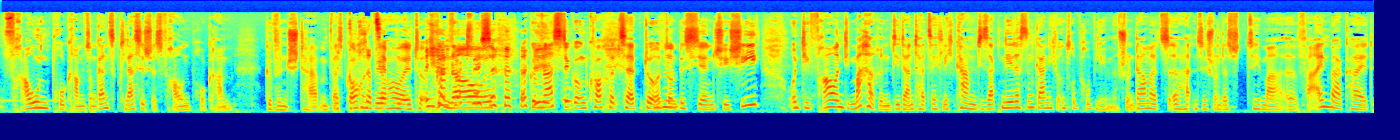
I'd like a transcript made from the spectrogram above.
Frauenprogramm, so ein ganz klassisches Frauenprogramm gewünscht haben. Was kochen wir heute? Ja, genau, Gymnastik und Kochrezepte und so ein mhm. bisschen Shishi. Und die Frauen, die Macherinnen, die dann tatsächlich kamen, die sagten, nee, das sind gar nicht unsere Probleme. Schon damals äh, hatten sie schon das Thema äh, Vereinbarkeit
